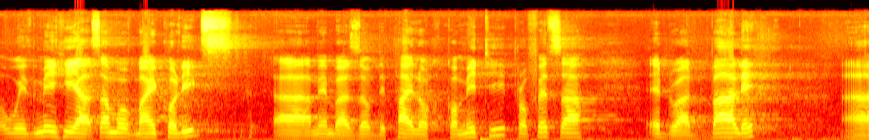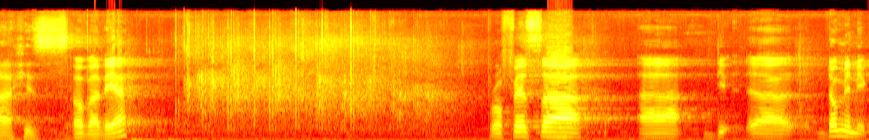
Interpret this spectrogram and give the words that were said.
with me here are some of my colleagues, uh, members of the PILOC committee, Professor Edward Bbaale, uh, he's over there. Professor uh, D- uh, Dominic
